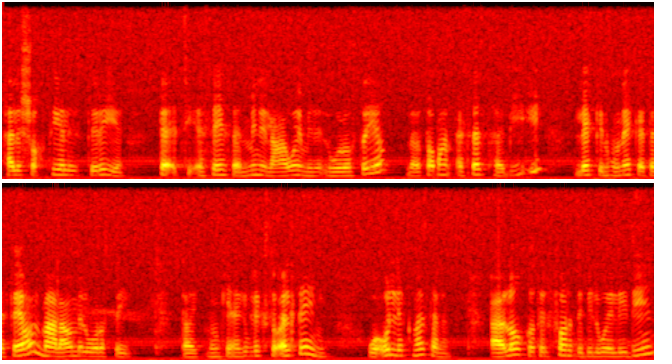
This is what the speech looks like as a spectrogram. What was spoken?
هل الشخصية الهستيرية تأتي أساسا من العوامل الوراثية؟ لا طبعا أساسها بيئي. لكن هناك تفاعل مع العوامل الوراثية. طيب ممكن أجيب لك سؤال تاني وأقول لك مثلا علاقة الفرد بالوالدين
